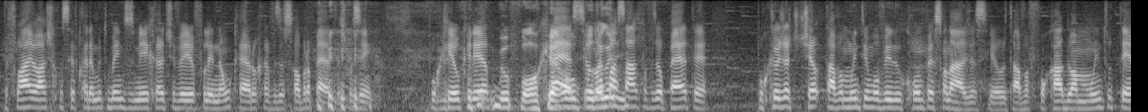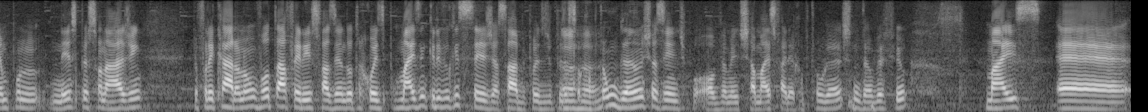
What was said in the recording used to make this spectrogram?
Ele falou, ah, eu acho que você ficaria muito bem de Smee, quero te ver. Eu falei, não quero, quero fazer só para Peter. tipo assim, porque eu queria Meu foco é, é, o se eu não passasse pra fazer o Peter, porque eu já tinha, tava muito envolvido com o personagem, assim, eu tava focado há muito tempo nesse personagem. Eu falei, cara, eu não vou estar feliz fazendo outra coisa, por mais incrível que seja, sabe? Por exemplo, eu sou. Capitão Gancho, assim, tipo, obviamente jamais faria Capitão Gancho, não tem o perfil. Mas é,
